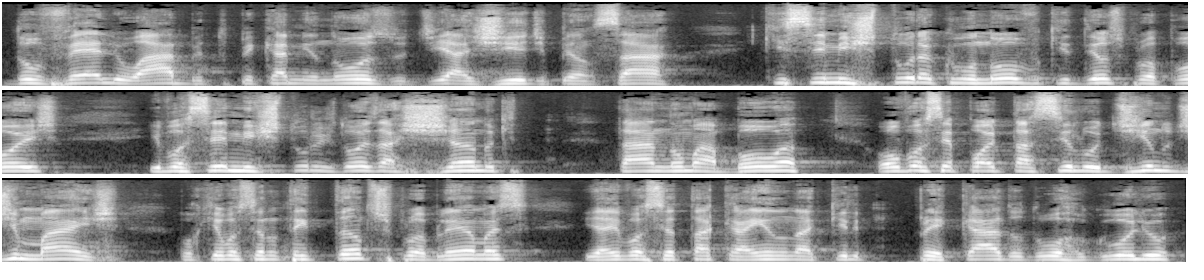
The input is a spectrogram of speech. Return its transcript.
do velho hábito pecaminoso de agir, de pensar, que se mistura com o novo que Deus propôs, e você mistura os dois achando que está numa boa, ou você pode estar tá se iludindo demais, porque você não tem tantos problemas, e aí você está caindo naquele pecado do orgulho,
